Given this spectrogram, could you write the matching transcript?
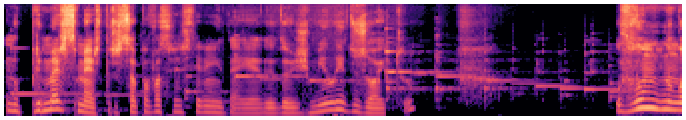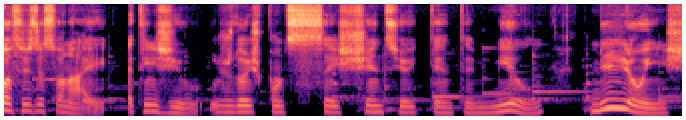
No primeiro semestre, só para vocês terem ideia, de 2018, o volume de negócios da Sonai atingiu os 2,680 mil milhões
